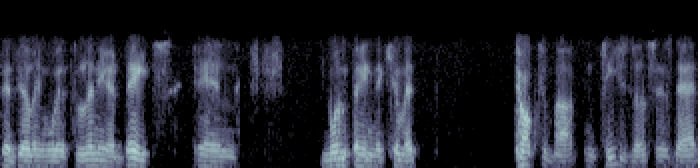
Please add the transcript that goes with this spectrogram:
they're dealing with linear dates. And one thing that Kemet talks about and teaches us is that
